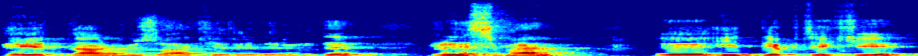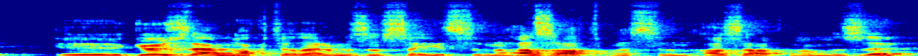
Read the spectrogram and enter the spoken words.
heyetler müzakerelerinde resmen e, İdlib'deki e, gözlem noktalarımızın sayısını azaltmasın, azaltmamızı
